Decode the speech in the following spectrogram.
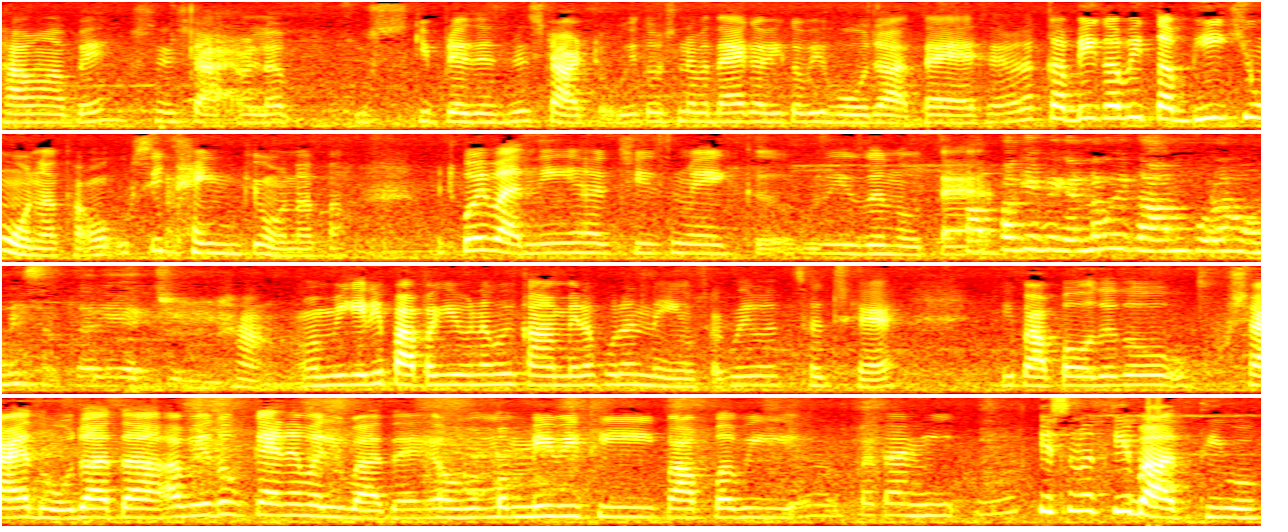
था वहाँ पे। उसने मतलब उसकी प्रेजेंस में स्टार्ट हो गई। तो उसने बताया कभी कभी हो जाता है ऐसे। मतलब कभी कभी तभी क्यों होना था? उसी टाइम क्यों होना था? बट कोई बात नहीं हर चीज़ में एक रीज़न होता है। पापा के बिना कोई काम पूरा हो नहीं सकता एक्चुअली हाँ मम्मी कह रही पापा के बिना कोई काम मेरा पूरा नहीं हो सकता। ये सच है। कि पापा होते तो शायद हो जाता। अब ये तो कहने वाली बात है। मम्मी भी थी पापा भी पता नहीं किस्मत की बात थी वो।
